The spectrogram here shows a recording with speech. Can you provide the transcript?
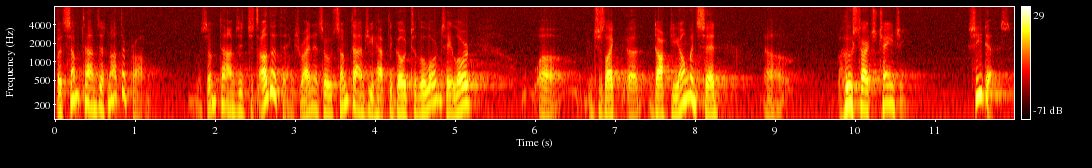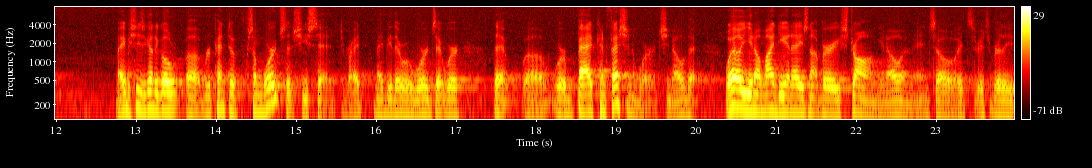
but sometimes it's not the problem. Sometimes it's just other things, right? And so sometimes you have to go to the Lord and say, Lord, uh, just like uh, Dr. Yeoman said, uh, who starts changing? She does. Maybe she's going to go uh, repent of some words that she said, right? Maybe there were words that were that uh, were bad confession words, you know, that, well, you know, my DNA is not very strong, you know, and, and so it's, it's really,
